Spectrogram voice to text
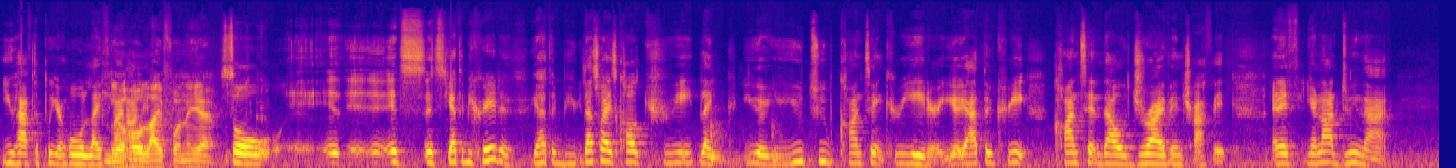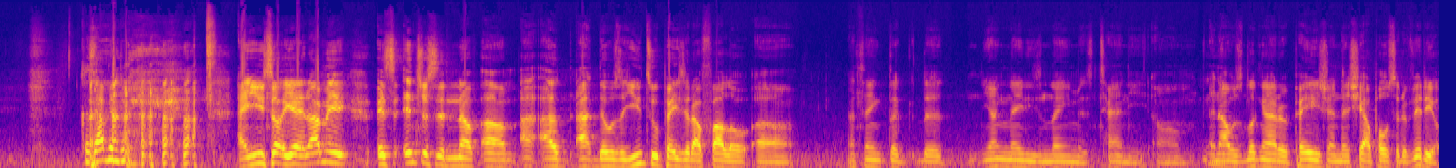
you have to put your whole life Your whole life on it, yeah. so it, it, it's it's you have to be creative. You have to be. That's why it's called create. Like you're YouTube content creator. You have to create content that will drive in traffic. And if you're not doing that, because I've been doing. And you so yeah, I mean, it's interesting enough. Um, I, I, I there was a YouTube page that I follow. Uh, I think the the young lady's name is Tanny. Um, and I was looking at her page, and then she had posted a video.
